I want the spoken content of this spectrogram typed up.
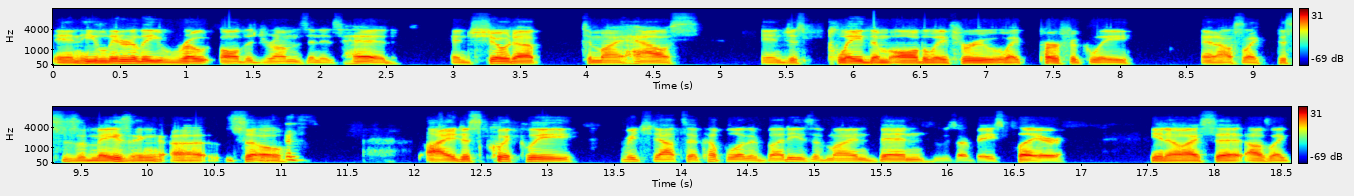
And he literally wrote all the drums in his head and showed up to my house and just played them all the way through like perfectly and i was like this is amazing uh, so i just quickly reached out to a couple other buddies of mine ben who's our bass player you know i said i was like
